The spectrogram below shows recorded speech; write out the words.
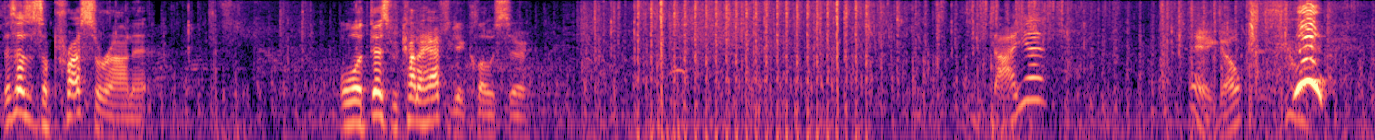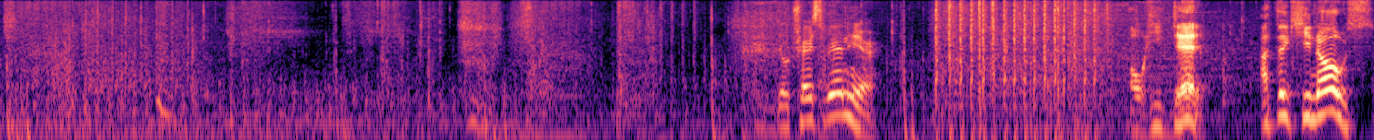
This has a suppressor on it. Well with this we kind of have to get closer. Die yet? There you go. Woo! Yo, chase me in here. Oh, he did. I think he knows.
